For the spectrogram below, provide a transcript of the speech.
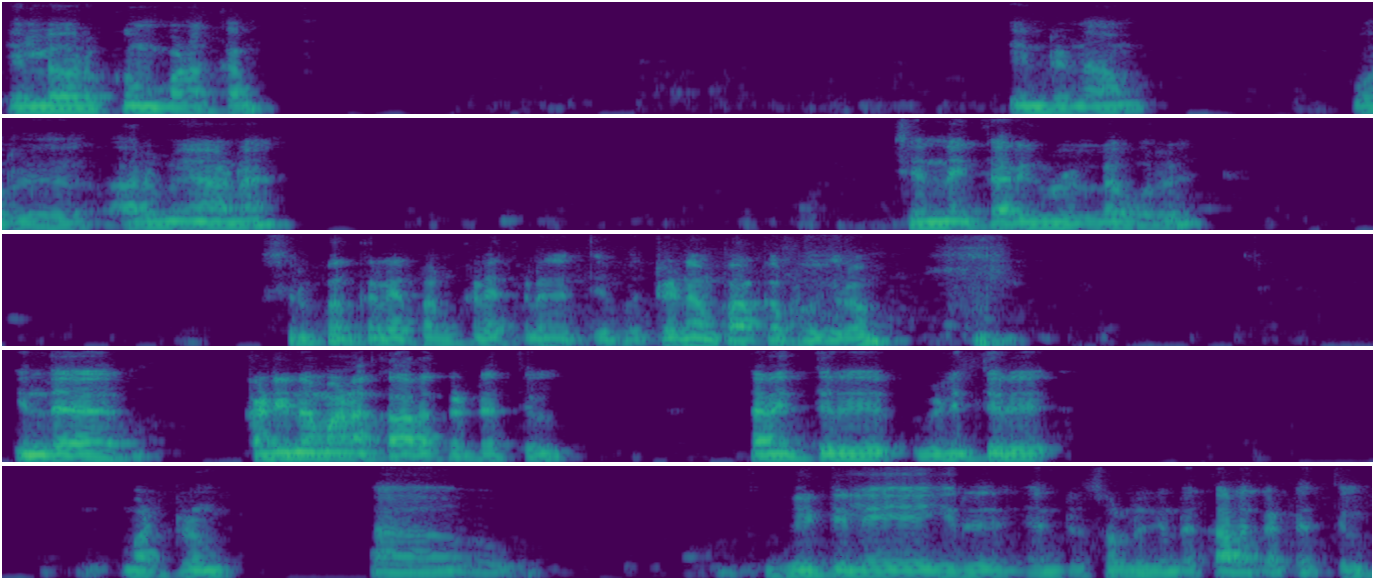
எல்லோருக்கும் வணக்கம். இன்று நாம் ஒரு அருமையான சென்னைக்கு அருகில் உள்ள ஒரு சிற்பக்கலை பல்கலைக்கழகத்தை பற்றி நாம் பார்க்க போகிறோம். இந்த கடினமான காலகட்டத்தில் தனித்திரு விழித்திரு மற்றும் வீட்டிலேயே இரு என்று சொல்லுகின்ற காலகட்டத்தில்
